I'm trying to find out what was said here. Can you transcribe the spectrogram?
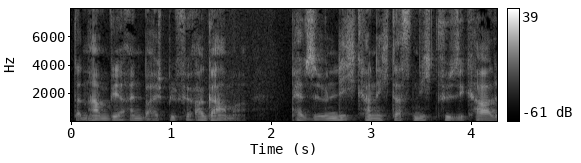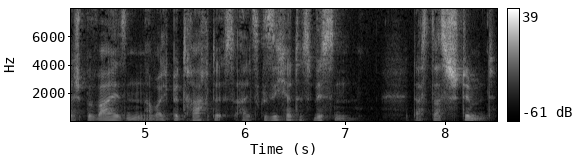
dann haben wir ein Beispiel für Agama. Persönlich kann ich das nicht physikalisch beweisen, aber ich betrachte es als gesichertes Wissen, dass das stimmt.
